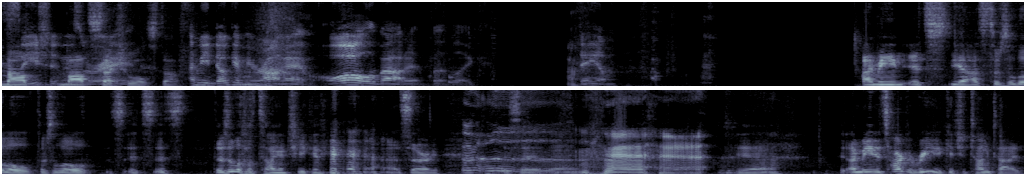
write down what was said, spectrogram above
mouth, fixation is mouth right. sexual stuff. I mean, don't get me wrong, I am all about it, but like, damn. I mean, it's yeah. It's, there's a little. There's a little. It's it's it's. There's a little tongue in cheek in here. Sorry, I say it. um, yeah. I mean, it's hard to read. It gets you tongue tied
